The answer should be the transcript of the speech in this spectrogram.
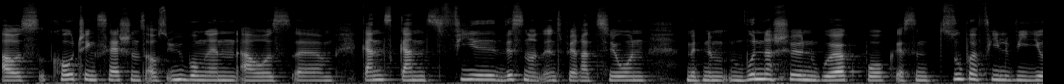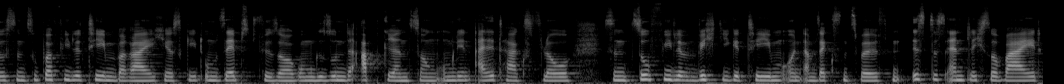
aus Coaching-Sessions, aus Übungen, aus ähm, ganz, ganz viel Wissen und Inspiration mit einem wunderschönen Workbook. Es sind super viele Videos, sind super viele Themenbereiche. Es geht um Selbstfürsorge, um gesunde Abgrenzung, um den Alltagsflow. Es sind so viele wichtige Themen und am 6.12. ist es endlich soweit.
